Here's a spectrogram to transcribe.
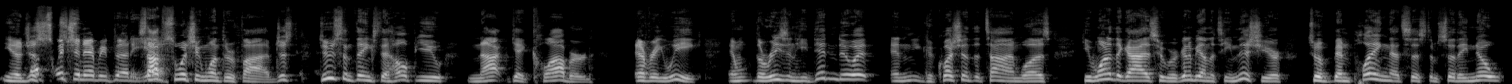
You know, just stop switching everybody. Stop yeah. switching one through five. Just do some things to help you not get clobbered every week. And the reason he didn't do it, and you could question at the time, was he wanted the guys who were going to be on the team this year to have been playing that system so they know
